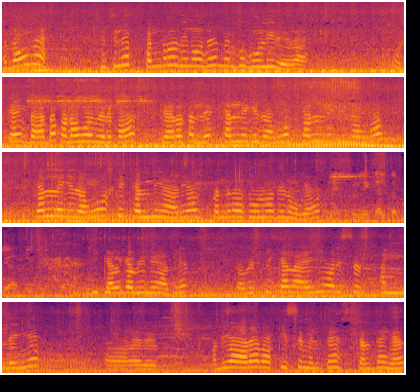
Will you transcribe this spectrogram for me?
बताऊँ मैं? पिछले पंद्रह दिनों से मेरे को गोली दे रहा है। उसका एक डाटा पड़ा हुआ है मेरे पास। कह रहा था ले, कल लेके जाऊँगा कल लेके जाऊँगा कल लेके जाऊँगा उसकी कल नहीं आ रही है। पंद्रह सोलह दिन हो गया है। कल कभी आती है कल कभी नहीं आती है। तो अब इसकी कल आएगी और इससे हम लेंगे और अभी आ रहा है बाकी इससे मिलते हैं चलते हैं घर।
